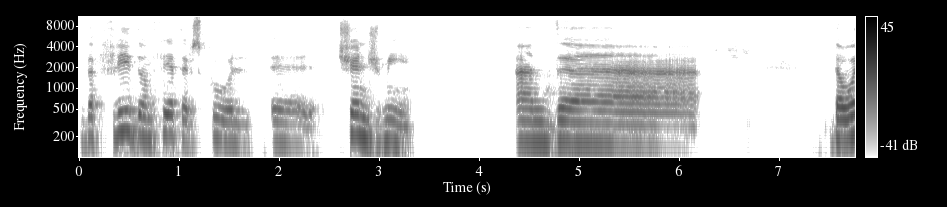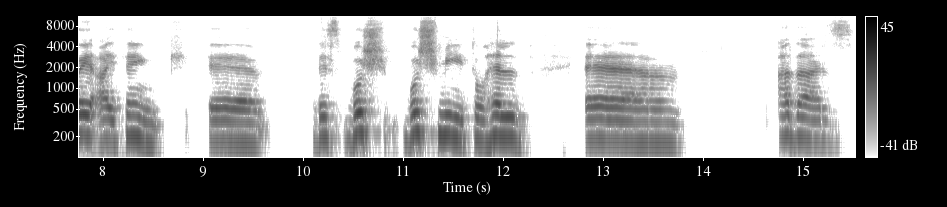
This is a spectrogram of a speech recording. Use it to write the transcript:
the Freedom Theater School uh, changed me. And uh, the way I think uh, this push push me to help um, others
